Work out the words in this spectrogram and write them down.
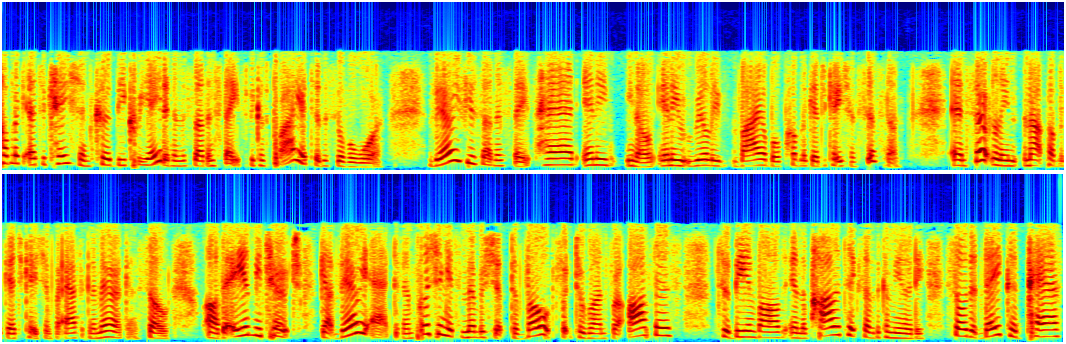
public education could be created in the southern states. Because prior to the Civil War, very few southern states had any you know any really viable public education system and certainly not public education for African Americans. So uh, the AME Church got very active in pushing its membership to vote, for, to run for office, to be involved in the politics of the community, so that they could pass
